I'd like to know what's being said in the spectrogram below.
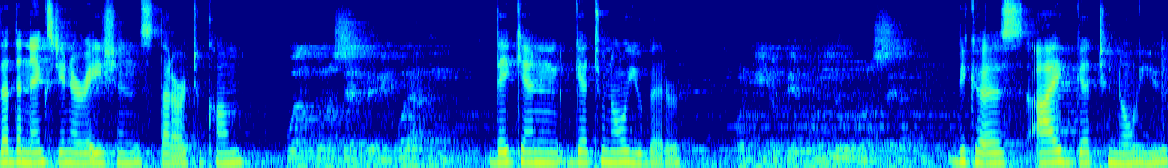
That the next generations that are to come, they can get to know you better because I get to know you.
